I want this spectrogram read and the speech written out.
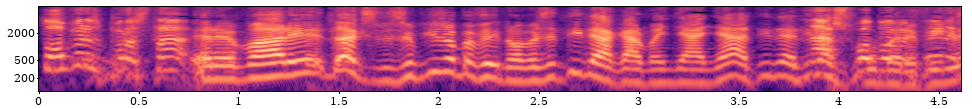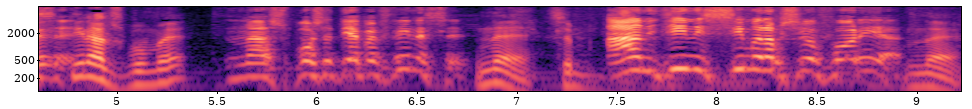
το έφερε μπροστά. Ε, ρε Μάρι, εντάξει, σε ποιους απευθυνόμαστε, τι να κάνουμε, νιανιά, τι, να- τι Να να σου του πω πούμε, που ρε φίλε, απευθύνεσαι. τι να τους πούμε. Να σου πω σε τι απευθύνεσαι. Ναι, σε... Αν γίνει σήμερα ψηφοφορία, ναι,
